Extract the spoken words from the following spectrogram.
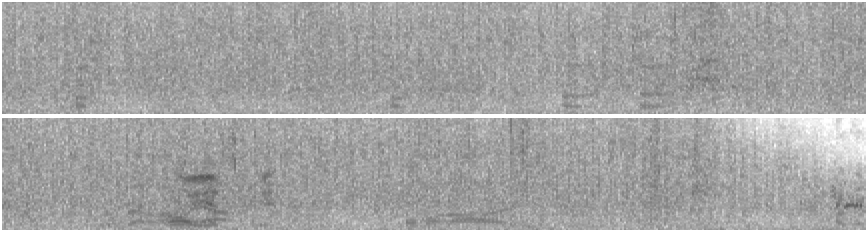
Oh, jetzt geht. Okay.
